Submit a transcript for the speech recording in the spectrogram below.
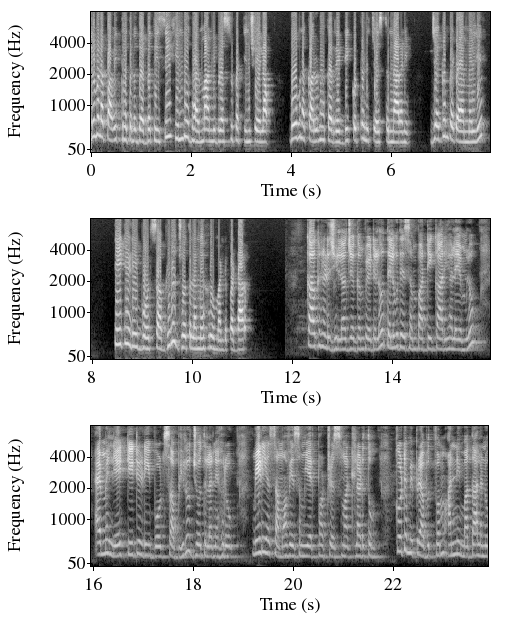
తిరుమల పవిత్రతను దెబ్బతీసి హిందూ ధర్మాన్ని భ్రష్టు పట్టించేలా భూమన కరుణాకర్ రెడ్డి కుట్రలు చేస్తున్నారని జగ్గంపేట ఎమ్మెల్యే టీటీడీ బోర్డు సభ్యులు జ్యోతుల నెహ్రూ మండిపడ్డారు. కాకినాడ జిల్లా జగ్గంపేటలో తెలుగుదేశం పార్టీ కార్యాలయంలో ఎమ్మెల్యే టీటీడీ బోర్డు సభ్యులు జ్యోతుల నెహ్రూ మీడియా సమావేశం ఏర్పాటు చేసి మాట్లాడుతూ కూటమి ప్రభుత్వం అన్ని మతాలను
